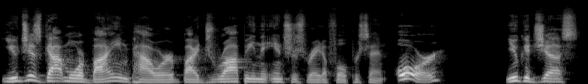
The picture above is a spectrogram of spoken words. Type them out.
you just got more buying power by dropping the interest rate a full percent. Or you could just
